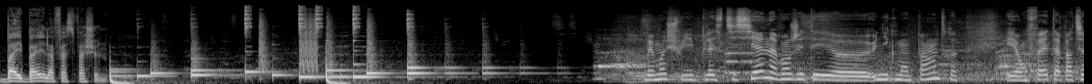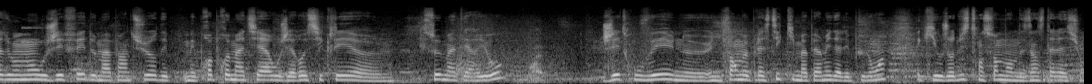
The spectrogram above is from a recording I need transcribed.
bye bye la fast fashion. Ben moi, je suis plasticienne. Avant, j'étais euh, uniquement peintre. Et en fait, à partir du moment où j'ai fait de ma peinture mes propres matières, où j'ai recyclé euh, ce matériau, j'ai trouvé une, forme plastique qui m'a permis d'aller plus loin et qui aujourd'hui se transforme dans des installations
